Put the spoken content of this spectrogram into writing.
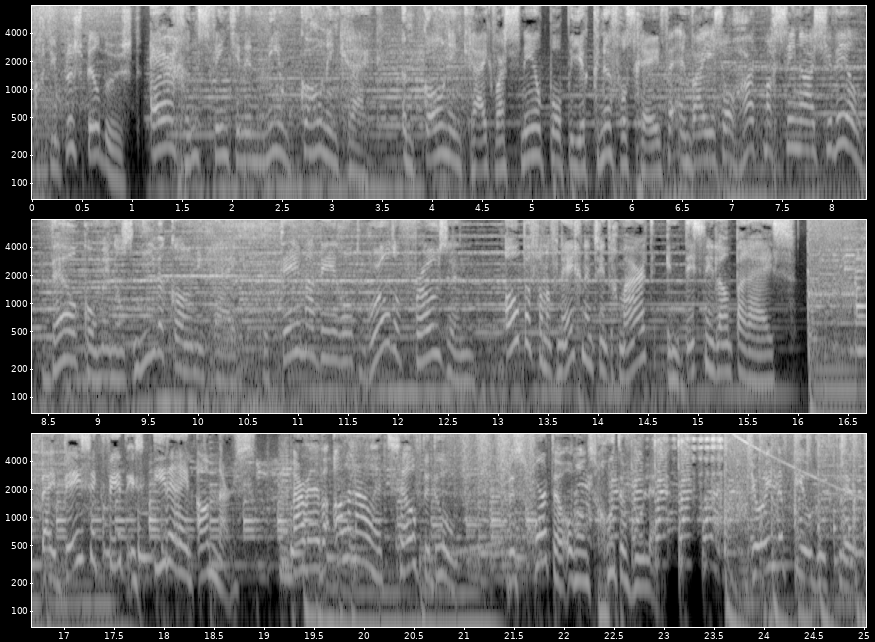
18 plus speelbewust. Ergens vind je een nieuw koninkrijk. Een koninkrijk waar sneeuwpoppen je knuffels geven... en waar je zo hard mag zingen als je wil. Welkom in ons nieuwe koninkrijk. De themawereld World of Frozen. Open vanaf 29 maart in Disneyland Parijs. Bij Basic Fit is iedereen anders. Maar we hebben allemaal hetzelfde doel. We sporten om ons goed te voelen. Join the Feel Good Club.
